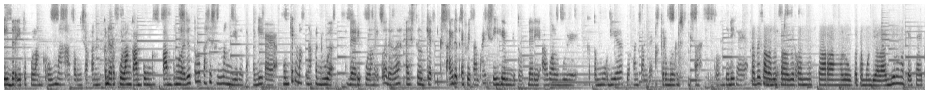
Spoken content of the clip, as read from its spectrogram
either itu pulang ke rumah atau misalkan kedar pulang kampung kampung aja tuh pasti seneng gitu lagi kayak mungkin makna kedua dari pulang itu adalah I still get excited every time I see him gitu dari awal gue ketemu dia bahkan sampai akhir gue harus pisah gitu jadi kayak Tapi kalau Sama dia misalnya gitu. ditanya sekarang lu ketemu dia lagi lu masih excited.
